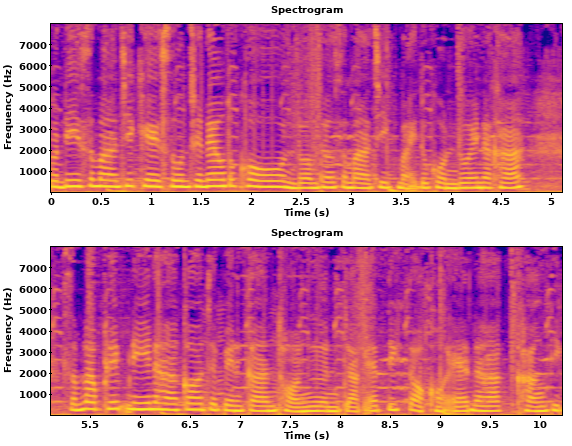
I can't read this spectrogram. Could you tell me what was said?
วัสดีสมาชิกเคซูนชาแนลทุกคน รวมทั้งสมาชิกใหม่ทุกคนด้วยนะคะสำหรับคลิปนี้นะคะก็จะเป็นการถอนเงินจากแอป TikTok ของแอดนะคะ ครั้งที่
